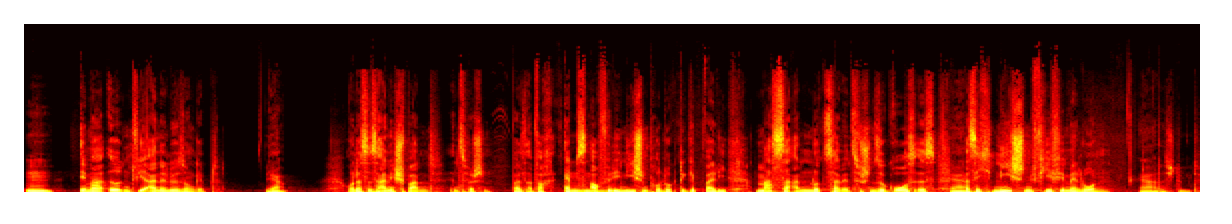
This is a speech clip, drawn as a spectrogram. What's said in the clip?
Mhm. immer irgendwie eine Lösung gibt. Ja. Und das ist eigentlich spannend inzwischen, weil es einfach Apps Mhm. auch für die Nischenprodukte gibt, weil die Masse an Nutzern inzwischen so groß ist, Ja. dass sich Nischen viel, viel mehr lohnen. Ja, das stimmt.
